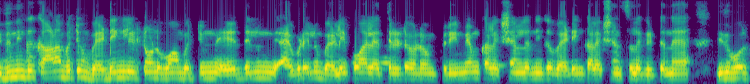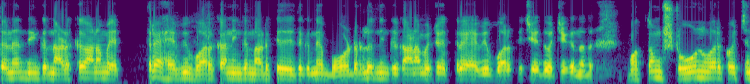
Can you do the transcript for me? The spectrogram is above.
ഇത് നിങ്ങൾക്ക് കാണാൻ പറ്റും. വെഡിങ്ങിൽ ഇട്ടുകൊണ്ട് പോകാൻ പറ്റും. ഏതെങ്കിലും എവിടെയെങ്കിലും വെളി പോയാൽ എത്തിയിട്ട് പ്രീമിയം കളക്ഷനിൽ നിങ്ങൾക്ക് വെഡിങ് കളക്ഷൻസിൽ കിട്ടുന്ന ഇതുപോലെ തന്നെ നിങ്ങൾക്ക് നടക്ക് കാണുമ്പോൾ എത്ര ഹെവി വർക്കാണ് നിങ്ങൾക്ക് നടക്ക് ചെയ്തിരിക്കുന്നത്. ബോർഡറിൽ നിങ്ങൾക്ക് കാണാൻ പറ്റും എത്ര ഹെവി വർക്ക് ചെയ്ത് വെച്ചിരിക്കുന്നത് മൊത്തം സ്റ്റോൺ വർക്ക് വെച്ച്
